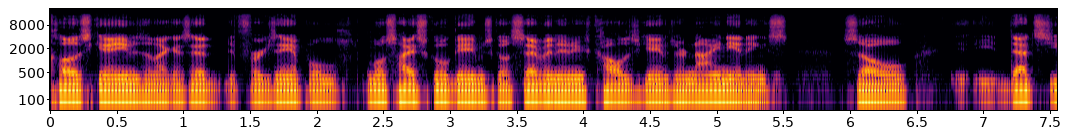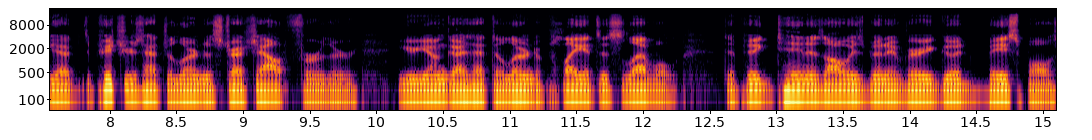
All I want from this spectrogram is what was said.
close games. And like I said, for example, most high school games go seven innings. College games are nine innings. So that's you have the pitchers have to learn to stretch out further your young guys have to learn to play at this level. The Big Ten has always been a very good baseball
